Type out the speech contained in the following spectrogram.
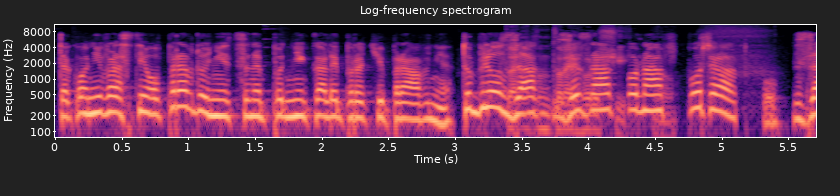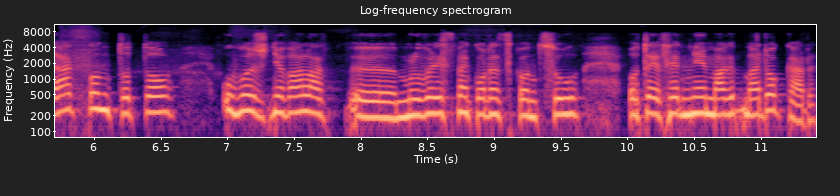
tak oni vlastně opravdu nic nepodnikali protiprávně. To bylo to zá... ze zákona no. v pořádku. Zákon toto umožňovala, eh, mluvili jsme konec konců o té firmě Madokar,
